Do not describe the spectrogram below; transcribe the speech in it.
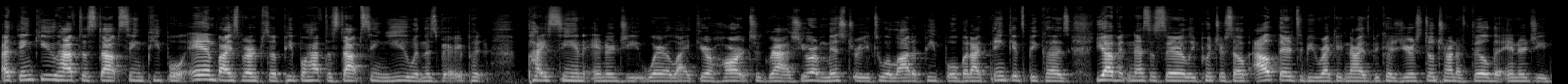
I think you have to stop seeing people and vice versa. People have to stop seeing you in this very piscean energy where like you're hard to grasp. You're a mystery to a lot of people but i think it's because you haven't necessarily put yourself out there to be recognized because you're still trying to fill the energy.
